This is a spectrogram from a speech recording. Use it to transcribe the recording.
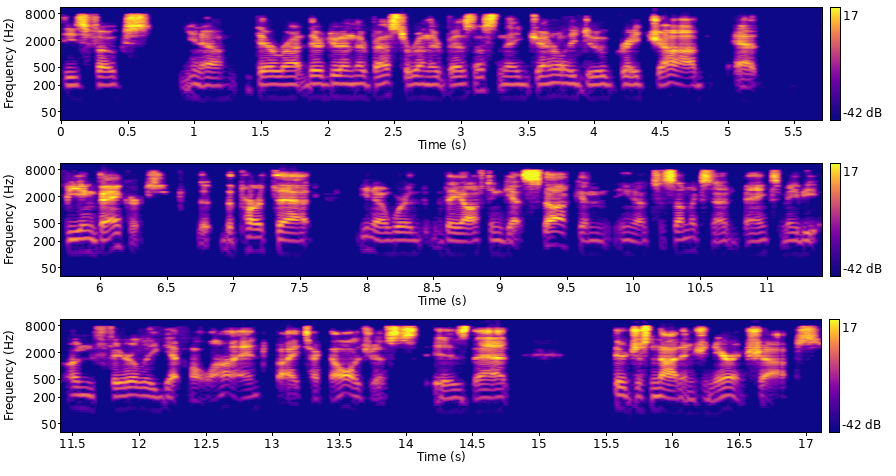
these folks. You know, they're run, they're doing their best to run their business, and they generally do a great job at being bankers. The the part that you know where they often get stuck and you know to some extent banks maybe unfairly get maligned by technologists is that they're just not engineering shops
